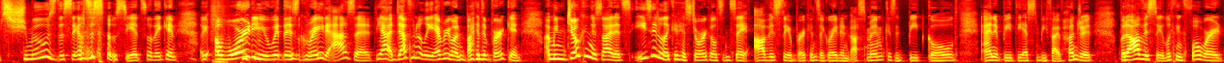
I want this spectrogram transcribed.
schmooze the sales associate so they can award you with this great asset. Yeah, definitely everyone buy the Birkin. I mean, joking aside, it's easy to look at historicals and say, obviously, a Birkin's a great investment because it beat gold and it beat the S&P 500. But obviously, looking forward,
